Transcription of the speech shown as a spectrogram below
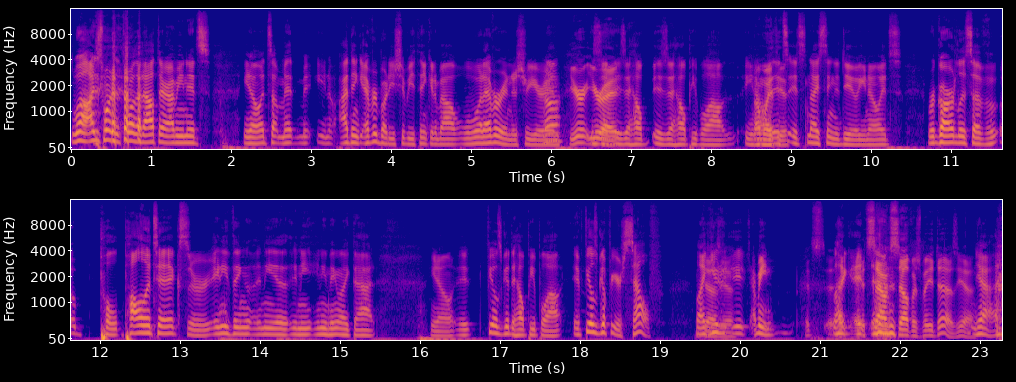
well i just wanted to throw that out there i mean it's you know it's something that, you know i think everybody should be thinking about whatever industry you're No, in you're- is you're to- right. is to help is to help people out you know I'm with it's you. it's a nice thing to do you know it's regardless of uh, pol- politics or anything any uh, any anything like that you know it feels good to help people out it feels good for yourself like does, you yeah. it, i mean It's Like, it, it- sounds selfish, but it does. Yeah. yeah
